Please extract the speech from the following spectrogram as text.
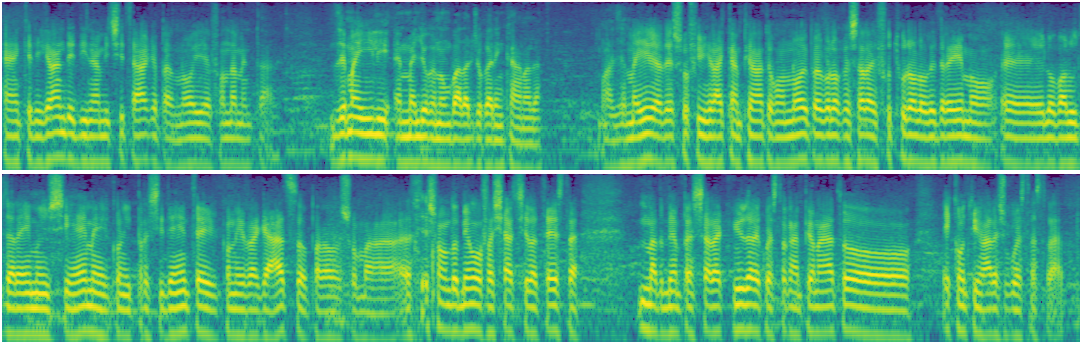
e anche di grande dinamicità che per noi è fondamentale. Zemaili è meglio che non vada a giocare in Canada? Magliamaili adesso finirà il campionato con noi, poi quello che sarà il futuro lo vedremo, eh, lo valuteremo insieme con il presidente, con il ragazzo, però insomma adesso non dobbiamo fasciarci la testa, ma dobbiamo pensare a chiudere questo campionato e continuare su questa strada.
